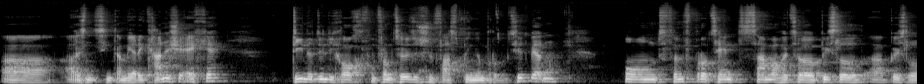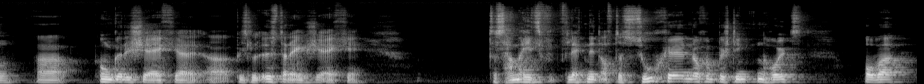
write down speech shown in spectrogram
äh, also sind amerikanische Eiche, die natürlich auch von französischen Fassbindern produziert werden. Und 5 Prozent sind wir halt so ein bisschen, ein bisschen äh, ungarische Eiche, ein bisschen österreichische Eiche. Da sind wir jetzt vielleicht nicht auf der Suche nach einem bestimmten Holz, aber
